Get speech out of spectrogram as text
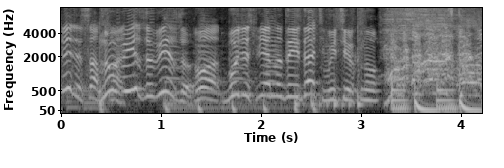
видишь сам Ну визу, визу Вот, будет мне надоедать, вычеркну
